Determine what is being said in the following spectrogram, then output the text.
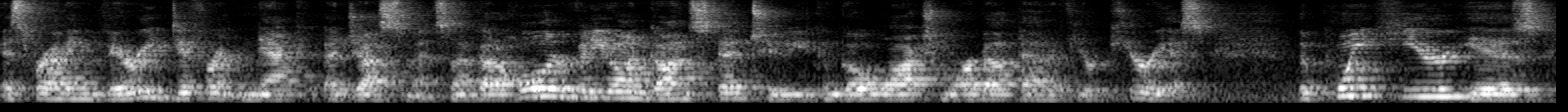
is for having very different neck adjustments. And I've got a whole other video on Gonstead too. You can go watch more about that if you're curious. The point here is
